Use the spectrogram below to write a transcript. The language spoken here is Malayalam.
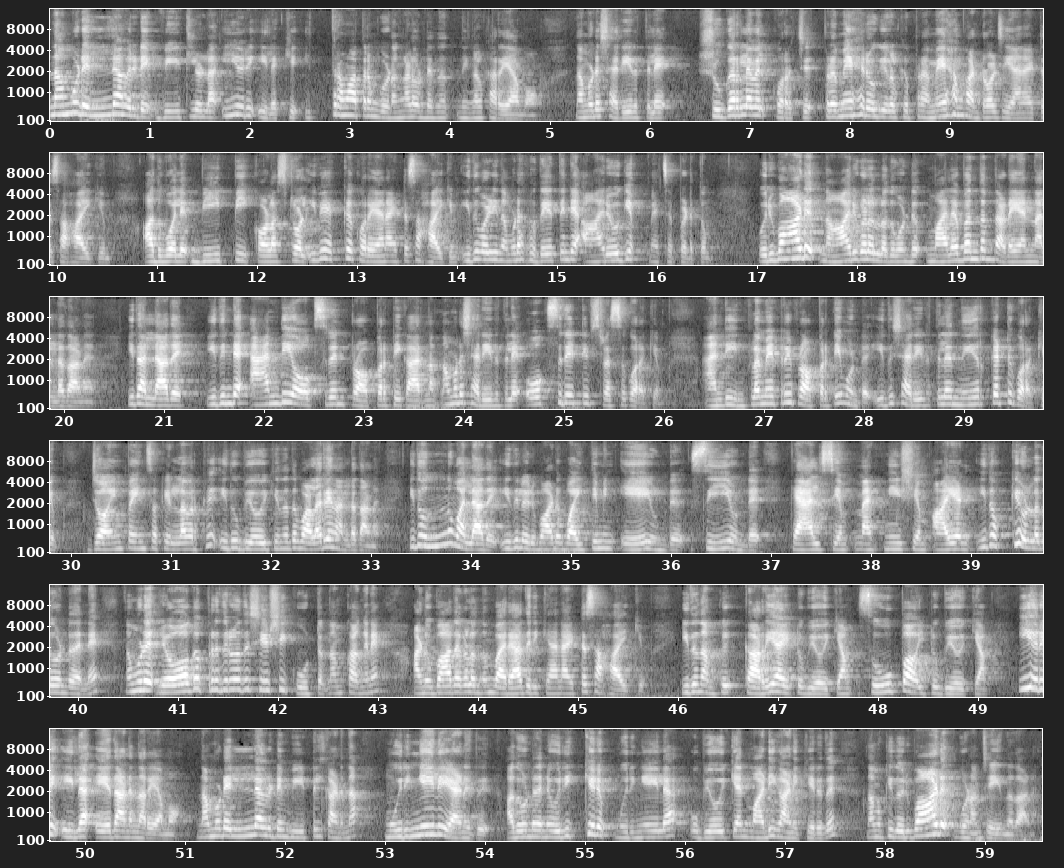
നമ്മുടെ എല്ലാവരുടെയും വീട്ടിലുള്ള ഈ ഒരു ഇലയ്ക്ക് ഇത്രമാത്രം ഗുണങ്ങളുണ്ടെന്ന് നിങ്ങൾക്കറിയാമോ? നമ്മുടെ ശരീരത്തിലെ ഷുഗർ ലെവൽ കുറച്ച് പ്രമേഹ രോഗികൾക്ക് പ്രമേഹം കൺട്രോൾ ചെയ്യാനായിട്ട് സഹായിക്കും. അതുപോലെ ബി പി കൊളസ്ട്രോൾ ഇവയൊക്കെ കുറയാനായിട്ട് സഹായിക്കും. ഇതുവഴി നമ്മുടെ ഹൃദയത്തിന്റെ ആരോഗ്യം മെച്ചപ്പെടുത്തും. ഒരുപാട് നാരുകൾ ഉള്ളതുകൊണ്ട് മലബന്ധം തടയാൻ നല്ലതാണ്. ഇതല്ലാതെ ഇതിന്റെ ആന്റി ഓക്സിഡന്റ് പ്രോപ്പർട്ടി കാരണം നമ്മുടെ ശരീരത്തിലെ ഓക്സിഡേറ്റീവ് സ്ട്രെസ് കുറയ്ക്കും. ആന്റി ഇൻഫ്ലമേറ്ററി പ്രോപ്പർട്ടിയും ഉണ്ട്. ഇത് ശരീരത്തിലെ നീർക്കെട്ട് കുറയ്ക്കും. ജോയിന്റ് പെയിൻസ് ഒക്കെ ഉള്ളവർക്ക് ഇത് ഉപയോഗിക്കുന്നത് വളരെ നല്ലതാണ്. ഇതൊന്നുമല്ലാതെ ഇതിലൊരുപാട് വൈറ്റമിൻ എ ഉണ്ട് സി ഉണ്ട് കാൽസ്യം മാഗ്നീഷ്യം അയൺ ഇതൊക്കെ ഉള്ളതുകൊണ്ട് തന്നെ നമ്മുടെ രോഗപ്രതിരോധ ശേഷി കൂട്ടും. നമുക്കങ്ങനെ അണുബാധകളൊന്നും വരാതിരിക്കാനായിട്ട് സഹായിക്കും. ഇത് നമുക്ക് കറിയായിട്ട് ഉപയോഗിക്കാം സൂപ്പായിട്ട് ഉപയോഗിക്കാം ഈ ഒരു ഇല ഏതാണെന്ന് അറിയാമോ നമ്മുടെ എല്ലാവരുടെയും വീട്ടിൽ കാണുന്ന മുരിങ്ങയിലയാണിത്. അതുകൊണ്ട് തന്നെ ഒരിക്കലും മുരിങ്ങയില ഉപയോഗിക്കാൻ മടി കാണിക്കരുത്. നമുക്കിത് ഒരുപാട് ഗുണം ചെയ്യുന്നതാണ്.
